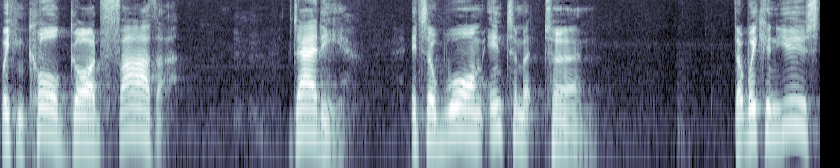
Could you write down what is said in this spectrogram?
we can call God Father, Daddy. It's a warm, intimate term that we can use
